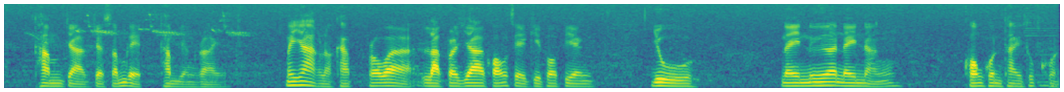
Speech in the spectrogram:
ำทำจากจะสำเร็จทำอย่างไร ไม่ยากหรอกครับ เพราะว่าหลักปรัชญาของเศรษฐกิจพอเพียงอยู่ในเนื้อในหนังของคนไทยทุกคน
